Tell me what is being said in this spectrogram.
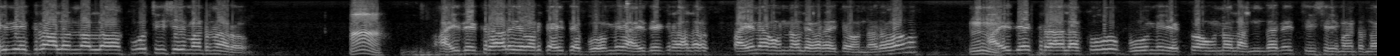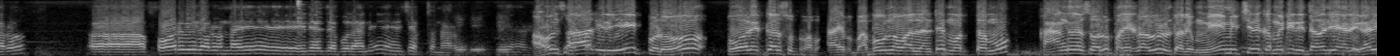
ఐదు ఎకరాలు ఉన్న వాళ్ళకు తీసేయమంటున్నారు ఐదు ఎకరాలు ఎవరికైతే భూమి ఐదు ఎకరాల పైన ఉన్న వాళ్ళు ఎవరైతే ఉన్నారో. ఐదు ఎకరాలకు భూమి ఎక్కువ ఉన్న వాళ్ళందరినీ తీసేయమంటున్నారు. ఫోర్ వీలర్ ఉన్నాయి ఇనెలిజిబుల్ అని చెప్తున్నారు. అవును సార్ ఇది ఇప్పుడు ఫోర్ ఎకర్స్ బాబు ఉన్న వాళ్ళంటే మొత్తము కాంగ్రెస్ వాళ్ళు పది ఎకరాలు ఉంటారు. మేము ఇచ్చిన కమిటీ నిర్ధారణ చేయాలి. కానీ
